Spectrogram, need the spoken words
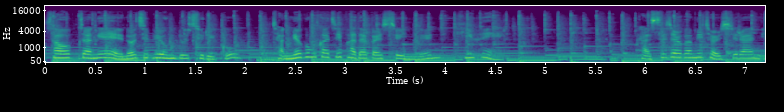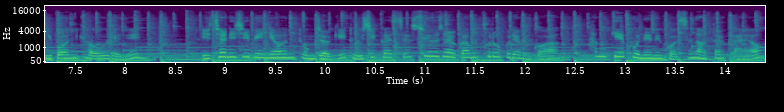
사업장의 에너지 비용도 줄이고 장려금까지 받아갈 수 있는 기회. 가스 절감이 절실한 이번 겨울에는 2022년 동절기 도시가스 수요 절감 프로그램과 함께 보내는 것은 어떨까요?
